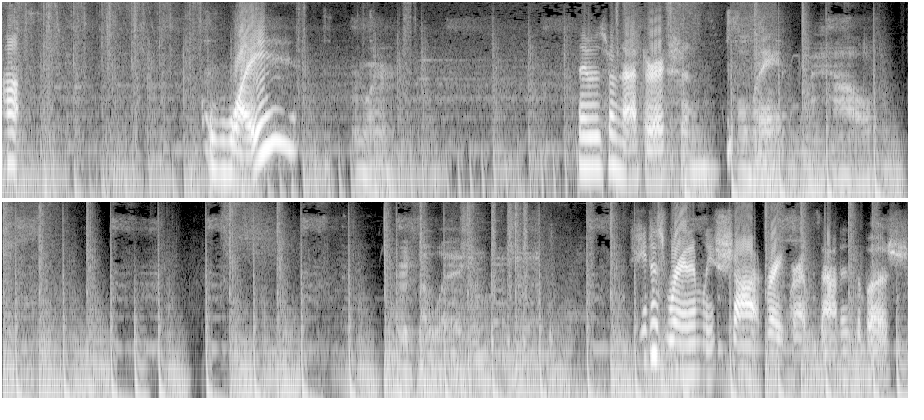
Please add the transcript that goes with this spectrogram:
Uh. What? From where? It was from that direction. He just randomly shot right where I was out in the bush.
